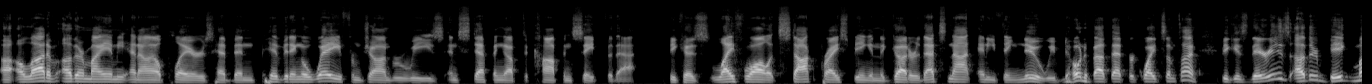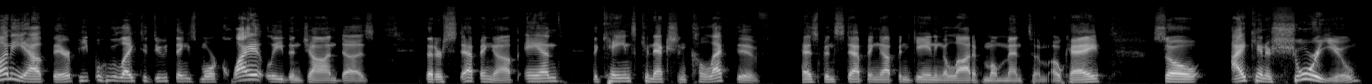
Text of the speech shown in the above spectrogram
Uh, a lot of other Miami NIL players have been pivoting away from John Ruiz and stepping up to compensate for that because LifeWallet stock price being in the gutter, that's not anything new. We've known about that for quite some time because there is other big money out there, people who like to do things more quietly than John does that are stepping up. And the Canes Connection Collective has been stepping up and gaining a lot of momentum. Okay. So I can assure you,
